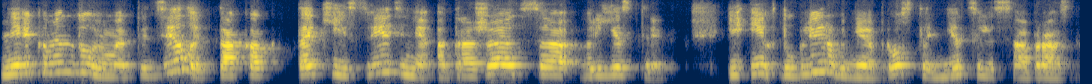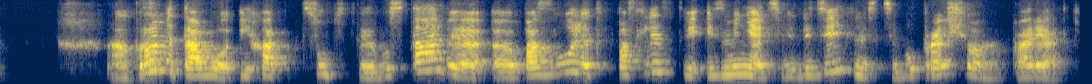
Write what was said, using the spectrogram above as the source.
Не рекомендуем это делать, так как такие сведения отражаются в реестре, и их дублирование просто нецелесообразно. А, кроме того, их отсутствие в уставе э, позволит впоследствии изменять виды деятельности в упрощенном порядке,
